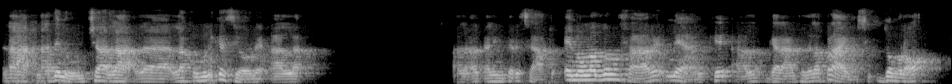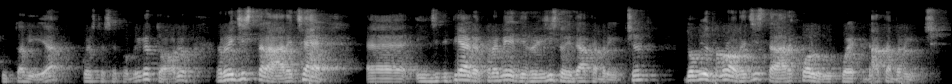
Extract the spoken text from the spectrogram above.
la, la denuncia, la, la comunicazione al, all'interessato e non la dovrò fare neanche al garante della privacy. Dovrò Tuttavia, questo è sempre obbligatorio, registrare, c'è eh, il GDPR prevede il registro di data breach, dove io dovrò registrare qualunque data breach.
